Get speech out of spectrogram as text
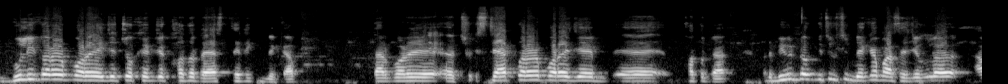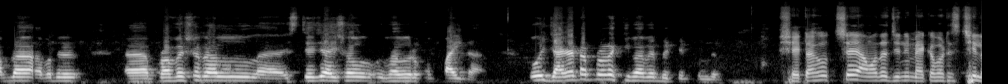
গুলি করার পরে এই যে চোখের যে ক্ষতটা অ্যাস্থেটিক মেকআপ তারপরে স্ট্যাপ করার পরে যে ক্ষতটা মানে বিভিন্ন কিছু কিছু মেকআপ আছে যেগুলো আমরা আমাদের প্রফেশনাল স্টেজে এসেও ওইভাবে ওরকম পাই না। ওই জায়গাটা আপনারা কীভাবে মেনটেন করলেন? সেটা হচ্ছে আমাদের যিনি মেকআপ আর্টিস্ট ছিল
